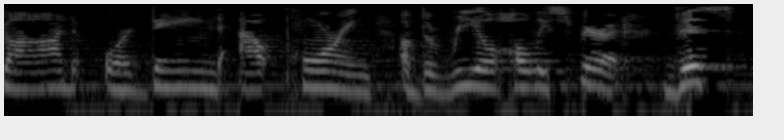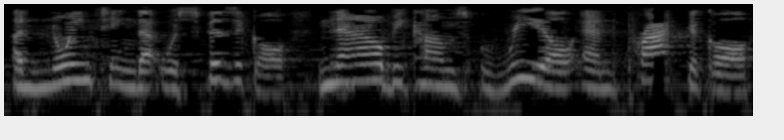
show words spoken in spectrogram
God ordained outpouring of the real Holy Spirit. This anointing that was physical now becomes real and practical.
